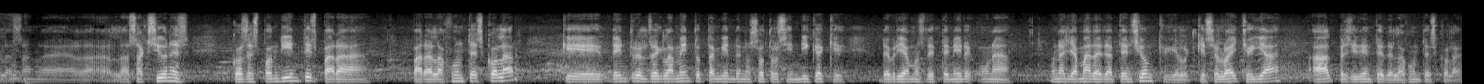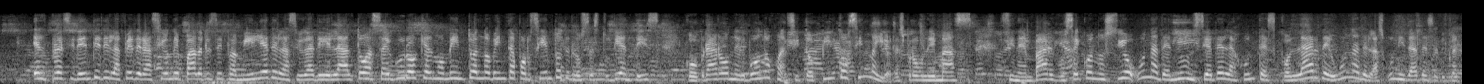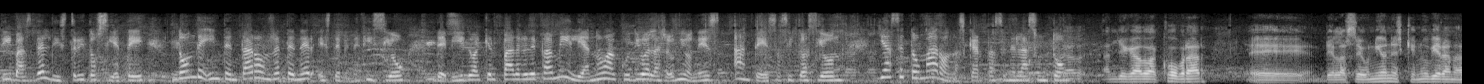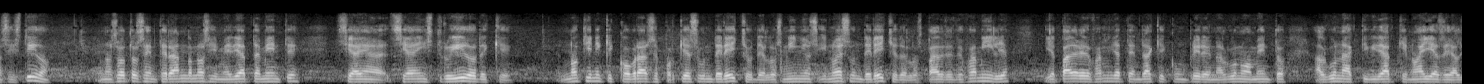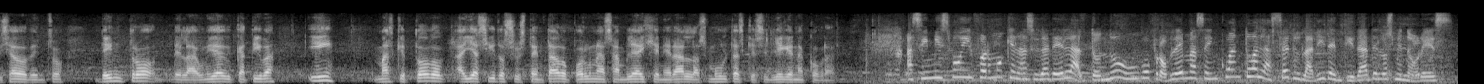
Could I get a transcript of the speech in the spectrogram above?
las, las acciones correspondientes para, para la Junta Escolar, que dentro del reglamento también de nosotros indica que deberíamos de tener una una llamada de atención que, que se lo ha hecho ya al presidente de la Junta Escolar. El presidente de la Federación de Padres de Familia de la ciudad de El Alto aseguró que al momento el 90% de los estudiantes cobraron el bono Juancito Pinto sin mayores problemas. Sin embargo, se conoció una denuncia de la Junta Escolar de una de las unidades educativas del Distrito 7, donde intentaron retener este beneficio, debido a que el padre de familia no acudió a las reuniones ante esa situación. Ya se tomaron las cartas en el asunto. Han llegado a cobrar eh, de las reuniones que no hubieran asistido. Nosotros enterándonos inmediatamente se ha, se ha instruido de que no tiene que cobrarse porque es un derecho de los niños y no es un derecho de los padres de familia y el padre de familia tendrá que cumplir en algún momento alguna actividad que no haya realizado dentro, dentro de la unidad educativa y más que todo haya sido sustentado por una asamblea general las multas que se lleguen a cobrar. Asimismo, informó que en la ciudad del Alto no hubo problemas en cuanto a la cédula de identidad de los menores.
